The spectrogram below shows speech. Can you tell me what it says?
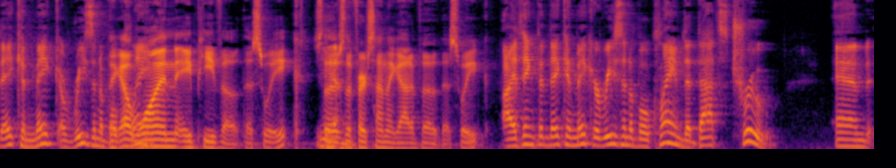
They can make a reasonable They got claim. one AP vote this week, so Yeah. there's the first time they got a vote this week. I think that they can make a reasonable claim that that's true. And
